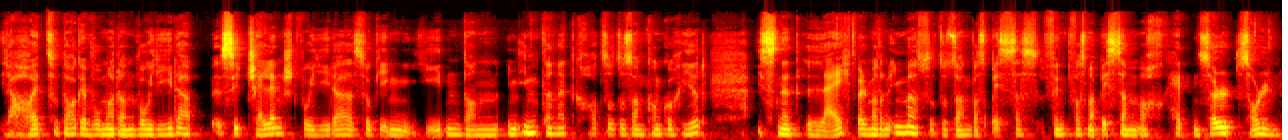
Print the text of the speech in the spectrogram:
ja heutzutage, wo man dann, wo jeder sich challenged, wo jeder so gegen jeden dann im Internet gerade sozusagen konkurriert, ist nicht leicht, weil man dann immer sozusagen was Besseres findet, was man besser machen hätten soll, sollen.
